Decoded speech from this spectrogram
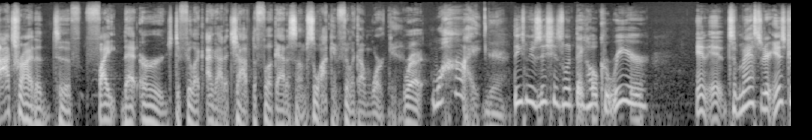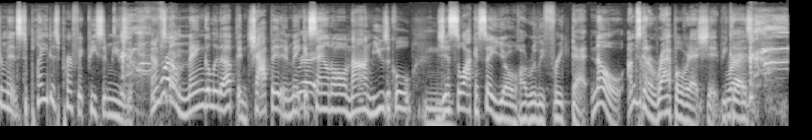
I try to to fight that urge to feel like I gotta chop the fuck out of something so I can feel like I'm working. Right. Why? Yeah. These musicians went their whole career and, and to master their instruments to play this perfect piece of music. And I'm just Right. gonna mangle it up and chop it and make Right. it sound all non-musical mm. just so I can say, yo, I really freaked that. No, I'm just gonna rap over that shit because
